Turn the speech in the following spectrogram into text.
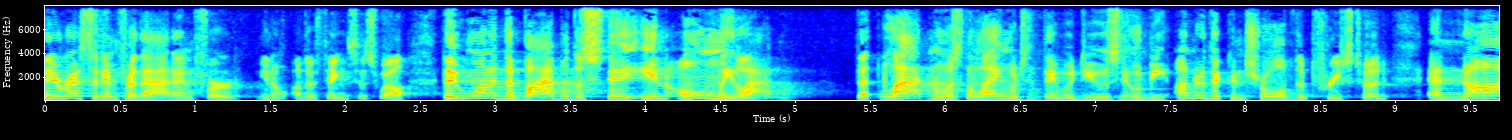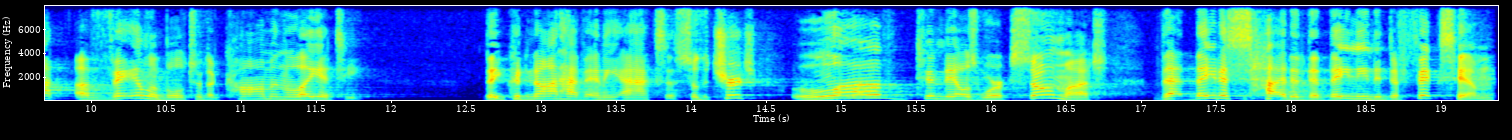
They arrested him for that and for, you know, other things as well. They wanted the Bible to stay in only Latin. That Latin was the language that they would use and it would be under the control of the priesthood and not available to the common laity. They could not have any access. So the church loved Tyndale's work so much that they decided that they needed to fix him,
